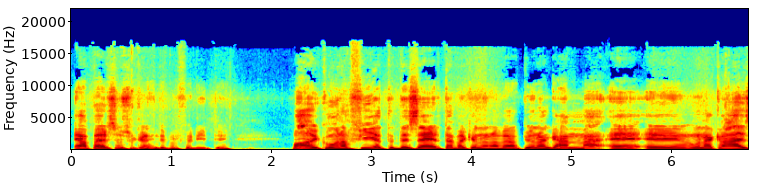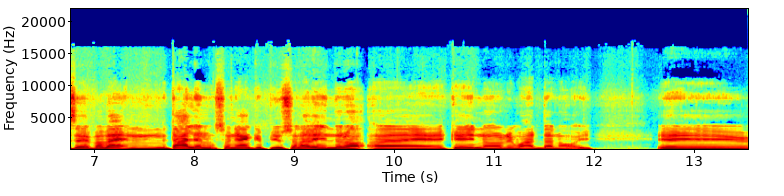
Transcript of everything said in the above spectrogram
e ha perso i suoi clienti preferiti. Poi con una Fiat deserta perché non aveva più una gamma e, e una Chrysler, vabbè, in Italia non so neanche più se la vendono, eh, che non riguarda noi. Eh,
